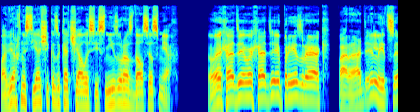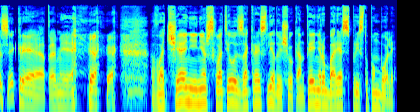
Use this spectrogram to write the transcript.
Поверхность ящика закачалась, и снизу раздался смех. «Выходи, выходи, призрак! Пора делиться секретами!» В отчаянии Неж схватилась за край следующего контейнера, борясь с приступом боли.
